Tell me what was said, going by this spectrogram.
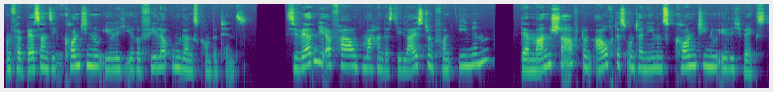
und verbessern Sie kontinuierlich Ihre Fehlerumgangskompetenz. Sie werden die Erfahrung machen, dass die Leistung von Ihnen, der Mannschaft und auch des Unternehmens kontinuierlich wächst.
